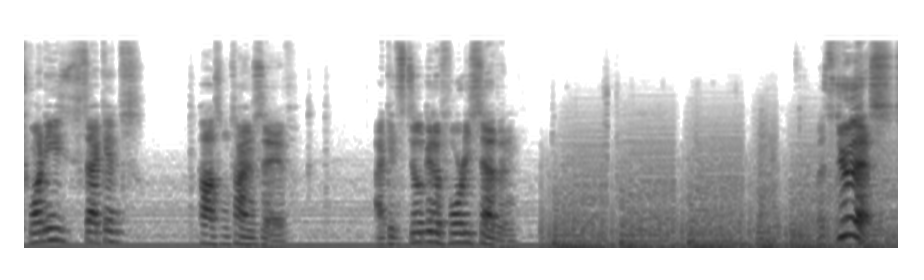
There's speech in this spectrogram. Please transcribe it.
20 seconds possible time save. I can still get a 47. Let's do this!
